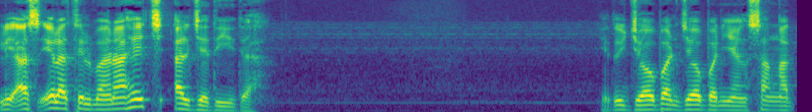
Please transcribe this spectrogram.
li as'ilatil manahij al-jadidah. Itu jawaban-jawaban yang sangat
